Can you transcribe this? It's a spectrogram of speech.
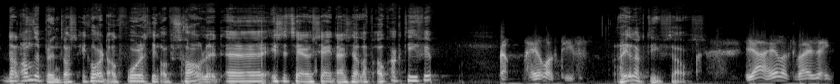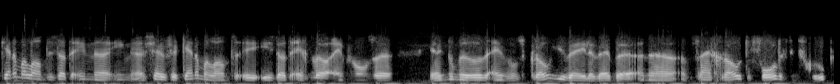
dan ander punt was, ik hoorde ook voorlichting op scholen. Uh, is het COC daar zelf ook actief in? Ja, heel actief. Heel actief zelfs. Ja, heel erg. Wij zijn in Kennemerland is dat in, uh, in COC Kennemerland is dat echt wel een van onze, ja, ik noem dat een van onze kroonjuwelen. We hebben een, uh, een vrij grote voorlichtingsgroep.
